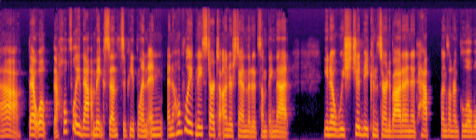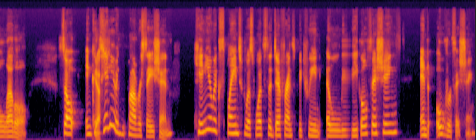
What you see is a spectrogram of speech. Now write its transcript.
Ah that well hopefully that makes sense to people and and and hopefully they start to understand that it's something that you know we should be concerned about and it happens on a global level. So in continuing yes. the conversation can you explain to us what's the difference between illegal fishing and overfishing?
